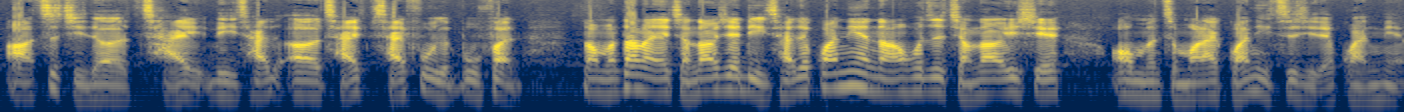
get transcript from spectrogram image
啊自己的财理财呃财财富的部分。那我们当然也讲到一些理财的观念呢、或者讲到一些哦、我们怎么来管理自己的观念。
